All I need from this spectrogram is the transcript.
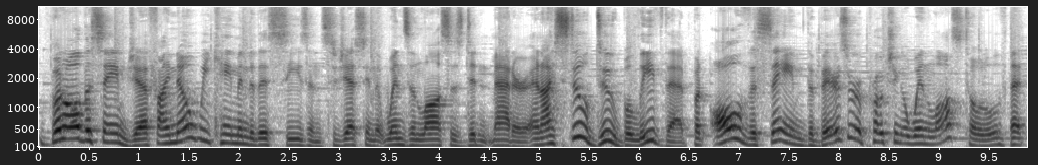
But all the same, Jeff, I know we came into this season suggesting that wins and losses didn't matter, and I still do believe that, but all the same, the Bears are approaching a win loss total that,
